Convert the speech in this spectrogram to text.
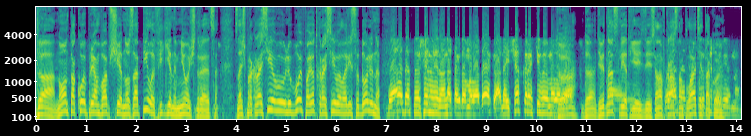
Да, но он такой прям вообще, но запил офигенный, мне очень нравится. Значит, про красивую любовь поет красивая Лариса Долина. Да, да, совершенно верно. Она тогда молодая, она и сейчас красивая молодая. Да, да, 19 лет ей здесь, она в Да, красном да, да, платье такое. верно.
